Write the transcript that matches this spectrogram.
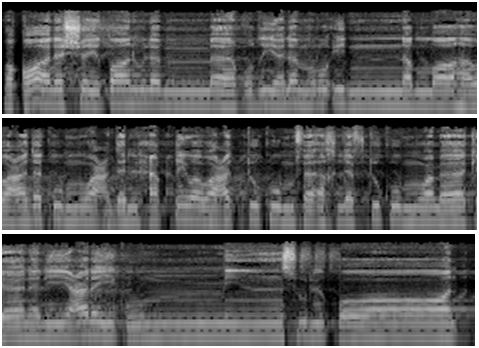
وقال الشيطان لما قضي الأمر إن الله وعدكم وعد الحق ووعدتكم فأخلفتكم وما كان لي عليكم من سلطان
